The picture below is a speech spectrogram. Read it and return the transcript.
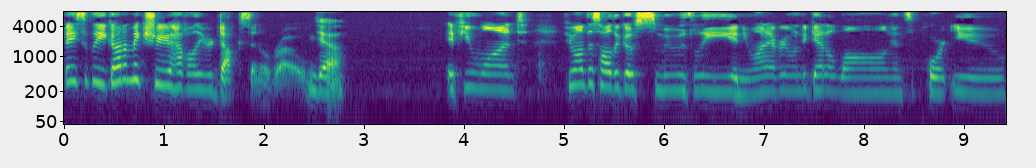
basically, you got to make sure you have all your ducks in a row Yeah. if you want if you want this all to go smoothly and you want everyone to get along and support you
